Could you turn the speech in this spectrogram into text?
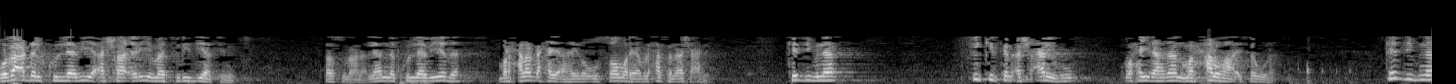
Wa bacda alkullaabiya ashaaciriya maaturiidiya timid. Saas maanaa leanna kullaabiyada marxalo dhexay ahayd oo uu soo maray abulxasan ashcari kadibna fikirkan ashcarigu waxay yidhahdaan marxaluhaa isaguna. Kadibna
